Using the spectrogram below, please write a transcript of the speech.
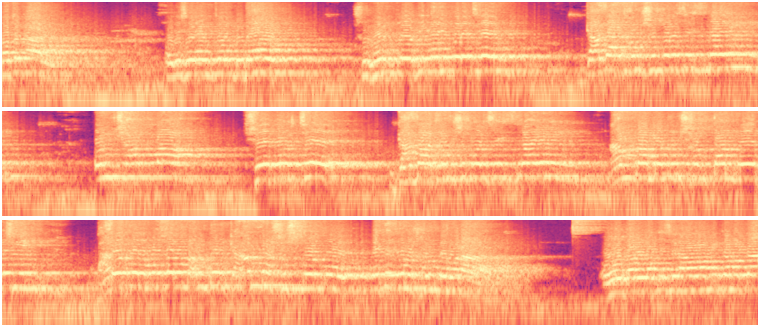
গতকাল ওদেশের একজন বিধায়ক শুভেন্দু অধিকারী করেছে, গাজা ধ্বংস করেছে ইসরায়েল ইনশাআল্লাহ সে বলছে, গাজা ধ্বংস করেছে ইসরায়েল আমরা মোদীর সন্তান রয়েছি, ভারতের মুসলমানদেরকে আমরা শেষ করব, এতে কোনো সন্দেহ না ও বাংলাদেশের আওয়ামী জনতা,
